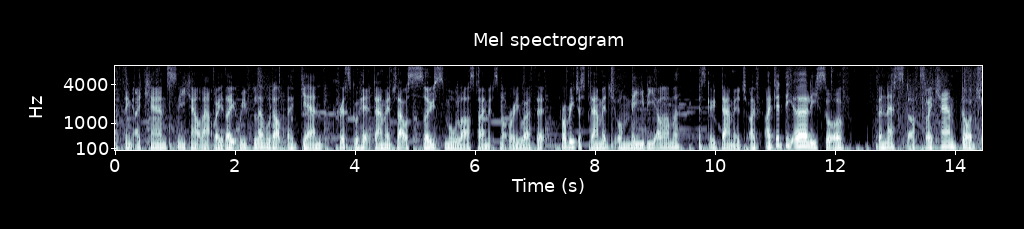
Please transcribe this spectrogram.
I think I can sneak out that way though. We've leveled up again. Critical hit damage. That was so small last time. It's not really worth it. Probably just damage or maybe armor. Let's go damage. I've I did the early sort of finesse stuff, so I can dodge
